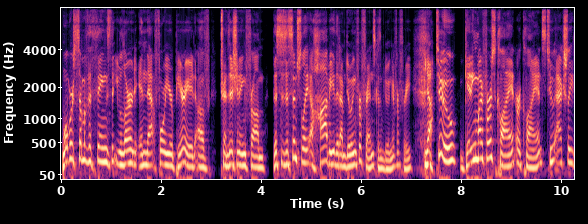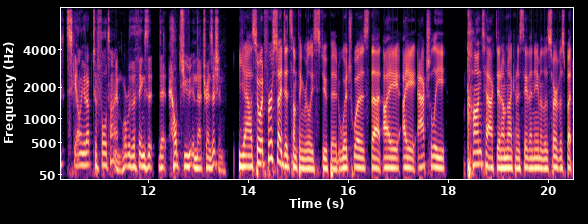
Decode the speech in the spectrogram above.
what were some of the things that you learned in that four year period of transitioning from this is essentially a hobby that I'm doing for friends because I'm doing it for free, Yeah. to getting my first client or clients to actually scaling it up to full time? What were the things that that helped you in that transition? Yeah. So at first I did something really stupid, which was that I I actually contacted I'm not going to say the name of the service, but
